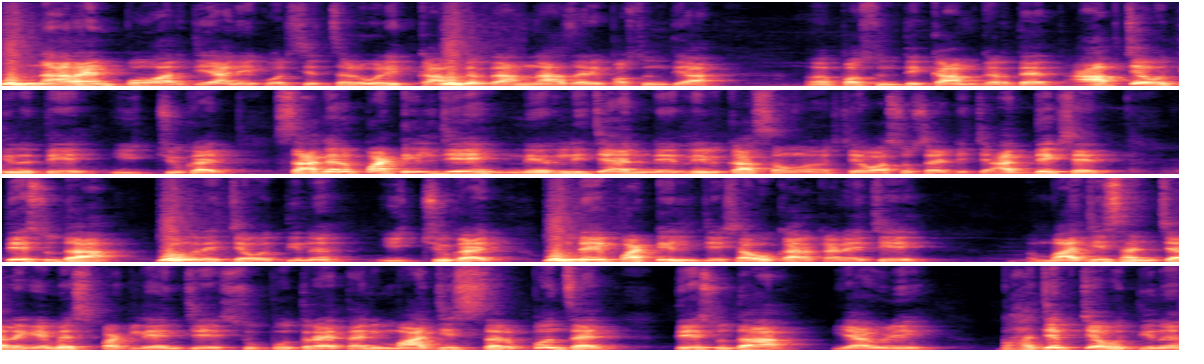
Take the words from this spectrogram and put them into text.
नारायण पवार जे अनेक वर्षे चळवळीत काम करतात. अण्णा हजारेपासून त्या पासून ते काम करतायत. आपच्या वतीनं ते इच्छुक आहेत. सागर पाटील जे नेरलीच्या नेरली विकास सेवा सोसायटीचे अध्यक्ष आहेत ते सुद्धा काँग्रेसच्या वतीनं इच्छुक आहेत. उदय पाटील जे शाहू कारखान्याचे माजी संचालक एम एस पाटील यांचे सुपुत्र आहेत आणि माजी सरपंच आहेत ते सुद्धा यावेळी भाजपच्या वतीनं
